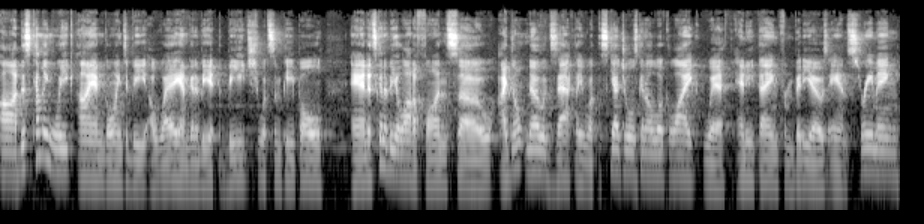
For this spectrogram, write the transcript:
Uh, this coming week, I am going to be away. I'm going to be at the beach with some people and it's going to be a lot of fun. So I don't know exactly what the schedule is going to look like with anything from videos and streaming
